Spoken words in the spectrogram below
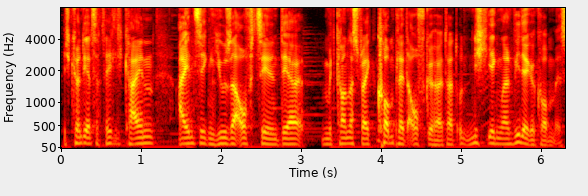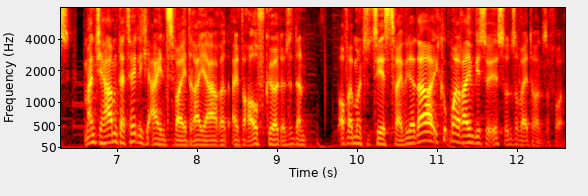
Ich könnte jetzt tatsächlich keinen einzigen User aufzählen, der mit Counter-Strike komplett aufgehört hat und nicht irgendwann wiedergekommen ist. Manche haben tatsächlich ein, zwei, drei Jahre einfach aufgehört und sind dann auf einmal zu CS2 wieder da, ich guck mal rein, wie es so ist und so weiter und so fort.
